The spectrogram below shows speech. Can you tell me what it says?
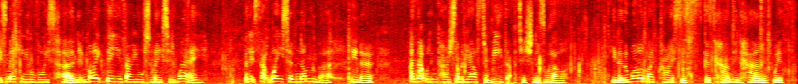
It's making your voice heard, and it might be a very automated way, but it's that weight of number, you know, and that will encourage somebody else to read that petition as well. You know, the wildlife crisis goes hand in hand with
